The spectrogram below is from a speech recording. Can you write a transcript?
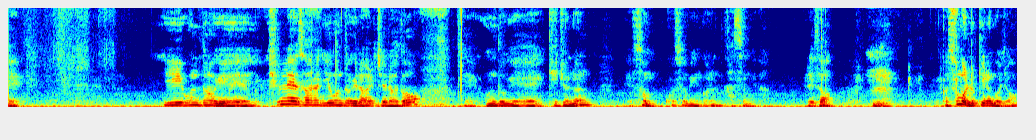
예. 이 운동에 실내에서 하는 이 운동이라 할지라도 예, 운동의 기준은 숨, 코숨인 거는 같습니다. 그래서 그 숨을 느끼는 거죠.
